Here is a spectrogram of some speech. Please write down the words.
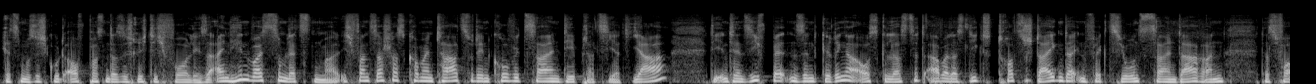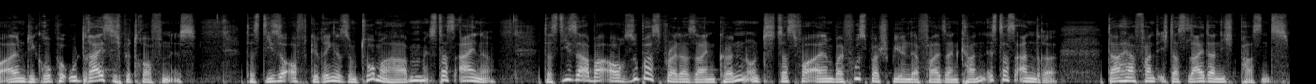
Jetzt muss ich gut aufpassen, dass ich richtig vorlese. Ein Hinweis zum letzten Mal. Ich fand Saschas Kommentar zu den Covid-Zahlen deplatziert. Ja, die Intensivbetten sind geringer ausgelastet, aber das liegt trotz steigender Infektionszahlen daran, dass vor allem die Gruppe U30 betroffen ist. Dass diese oft geringe Symptome haben, ist das eine. Dass diese aber auch Superspreader sein können und das vor allem bei Fußballspielen der Fall sein kann, ist das andere. Daher fand ich das leider nicht passend.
